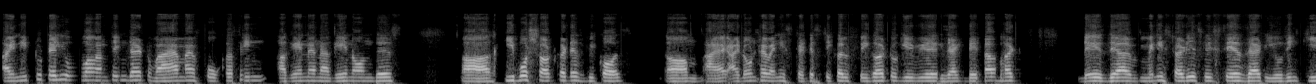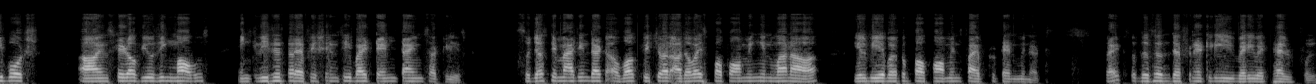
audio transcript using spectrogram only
I need to tell you one thing that why am I focusing again and again on this uh, keyboard shortcut is because um, I, I, don't have any statistical figure to give you exact data, but there, there are many studies which says that using keyboards uh, instead of using mouse increases the efficiency by 10 times at least. So just imagine that a work which you are otherwise performing in one hour, you'll be able to perform in 5 to 10 minutes, right? So this is definitely very, very helpful.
